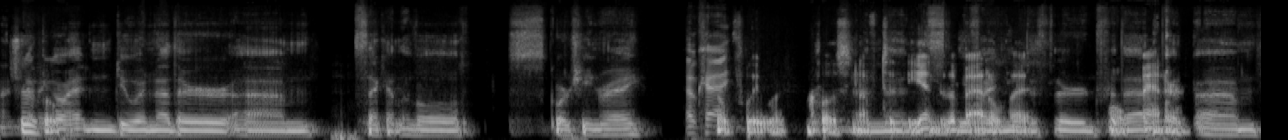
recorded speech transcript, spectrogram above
I'm Sure. gonna go ahead and do another um, second level scorching ray. Okay. Hopefully we're close enough and to the end of the see if I battle, need but the third for won't that. matter. but, um,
